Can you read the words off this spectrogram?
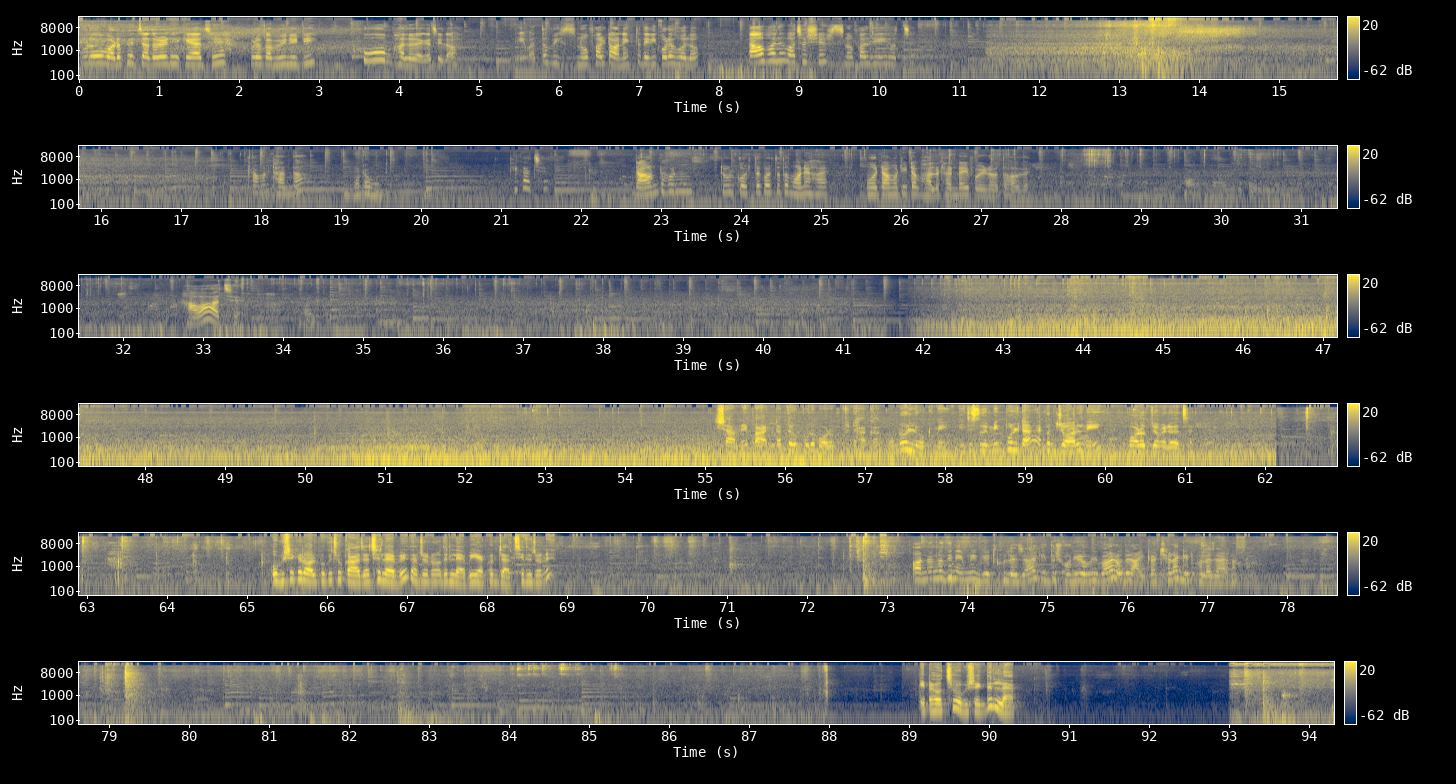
পুরো বরফের চাদরে ঢেকে আছে পুরো কমিউনিটি খুব ভালো লেগেছিল। এবার তো স্নোফলটা অনেকটা দেরি করে হলো। তাও ভালো বছর শেষ স্নোফল দিয়েই হচ্ছে। কেমন ঠান্ডা? মোটামুটি। ঠিক আছে। ডাউন টাউন ট্যুর করতে করতে তো মনে হয় মোটামুটিটা ভালো ঠান্ডায় পরিণত হবে। হাওয়া আছে। সামনের পার্কটাতেও পুরো বরফ ঢাকা, কোনো লোক নেই। এই যে সুইমিং পুলটা, এখন জল নেই, বরফ জমে রয়েছে। অভিষেকের অল্প কিছু কাজ আছে ল্যাবে, তার জন্য ওদের ল্যাবেই এখন যাচ্ছি দুজনে। অন্যান্য দিন এমনি গেট খুলে যায়, কিন্তু শনি রবিবার ওদের আই কার্ড ছাড়া গেট খোলা যায় না। এটা হচ্ছে অভিষেকদের ল্যাব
